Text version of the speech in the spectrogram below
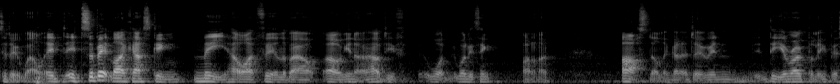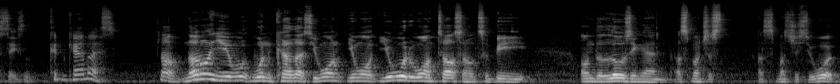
to do well. It, it's a bit like asking me how I feel about oh you know how do you what what do you think I don't know Arsenal are going to do in the Europa League this season? Couldn't care less. No, not only you wouldn't care less, you want you want you would want Arsenal to be on the losing end as much as as much as you would.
